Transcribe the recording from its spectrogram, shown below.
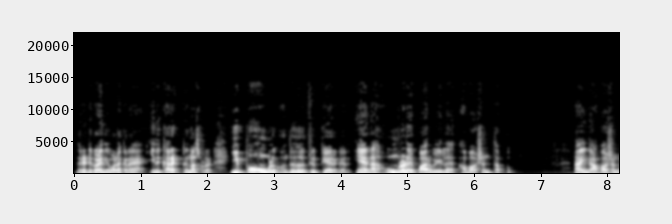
இந்த ரெண்டு குழந்தைய வளர்க்குறேன். இது கரெக்டுன்னு நான் சொல்கிறேன் இப்போது உங்களுக்கு வந்து திருப்தியாக இருக்காது. ஏன்னா உங்களுடைய பார்வையில் அபாஷன் தப்பு. நான் இங்கே அபாஷன்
